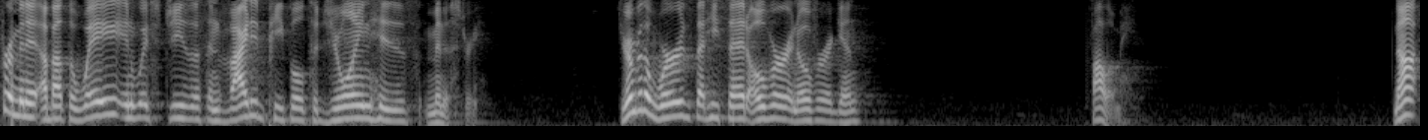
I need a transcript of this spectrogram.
for a minute about the way in which Jesus invited people to join his ministry. Do you remember the words that he said over and over again? Follow me. Not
